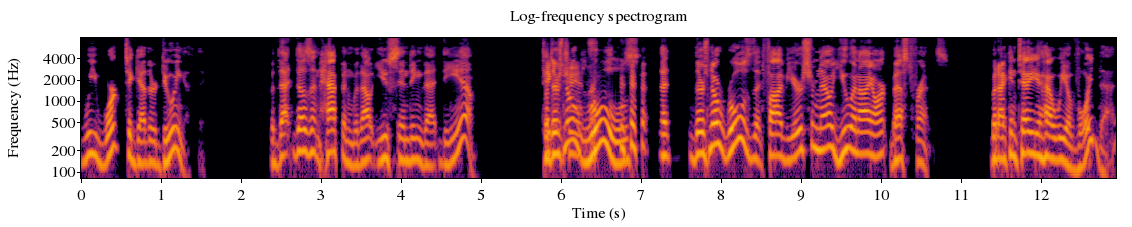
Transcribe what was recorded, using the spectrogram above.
we work together doing a thing. But that doesn't happen without you sending that DM. But there's no rules that there's no rules that five years from now, you and I aren't best friends. But I can tell you how we avoid that.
